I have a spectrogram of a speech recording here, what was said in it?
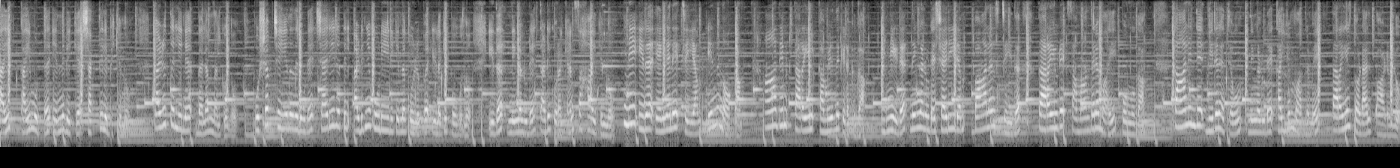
കൈ കൈമുട്ട് എന്നിവയ്ക്ക് ശക്തി ലഭിക്കുന്നു. കഴുത്തല്ലിന് ബലം നൽകുന്നു. പുഷപ്പ് ചെയ്യുന്നതിലൂടെ ശരീരത്തിൽ അടിഞ്ഞുകൂടിയിരിക്കുന്ന കൊഴുപ്പ് ഇളകിപ്പോകുന്നു. ഇത് നിങ്ങളുടെ തടി കുറയ്ക്കാൻ സഹായിക്കുന്നു. ഇനി ഇത് എങ്ങനെ ചെയ്യാം എന്ന് നോക്കാം. ആദ്യം തറയിൽ കമിഴ്ന്ന് കിടക്കുക. പിന്നീട് നിങ്ങളുടെ ശരീരം ബാലൻസ് ചെയ്ത് തറയുടെ സമാന്തരമായി പൊങ്ങുക. കാലിന്റെ വിരലറ്റവും നിങ്ങളുടെ കൈയും മാത്രമേ തറയിൽ തൊടാൻ പാടുള്ളൂ.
